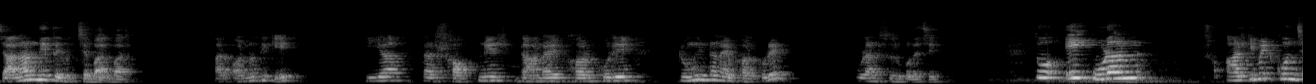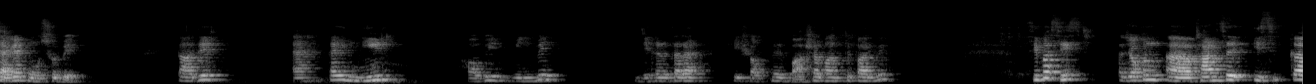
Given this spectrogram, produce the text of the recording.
জানান দিতে হচ্ছে বারবার। আর অন্যদিকে, হিয়া তার স্বপ্নের ডানায় ভর করে, রঙিন ডানায় ভর করে উড়ান শুরু করেছে। তো এই উড়ান আলটিমেট কোন জায়গায় পৌঁছবে? তাদের একটাই নীড় হবে, মিলবে, যেখানে তারা সেই স্বপ্নের বাসা বাঁধতে পারবে। সিবাসিস যখন ফ্রান্সের ইসিপকা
